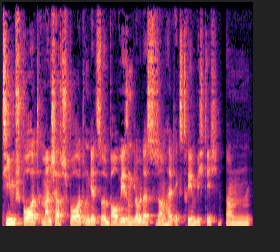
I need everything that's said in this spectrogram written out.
Teamsport, Mannschaftssport und jetzt so im Bauwesen, glaube ich, da ist Zusammenhalt extrem wichtig. Ähm,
